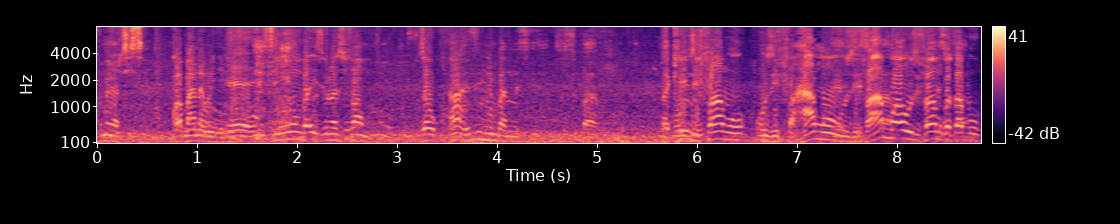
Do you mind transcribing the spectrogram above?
kumi na tisa. kwa maana wenye Eh, hizi nyumba hizi unazifahamu za huko? Ah, hizi nyumba mimi sizifahamu. Lakini Uzifahamu, uzifahamu, uzifahamu au uzifahamu kwa sababu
